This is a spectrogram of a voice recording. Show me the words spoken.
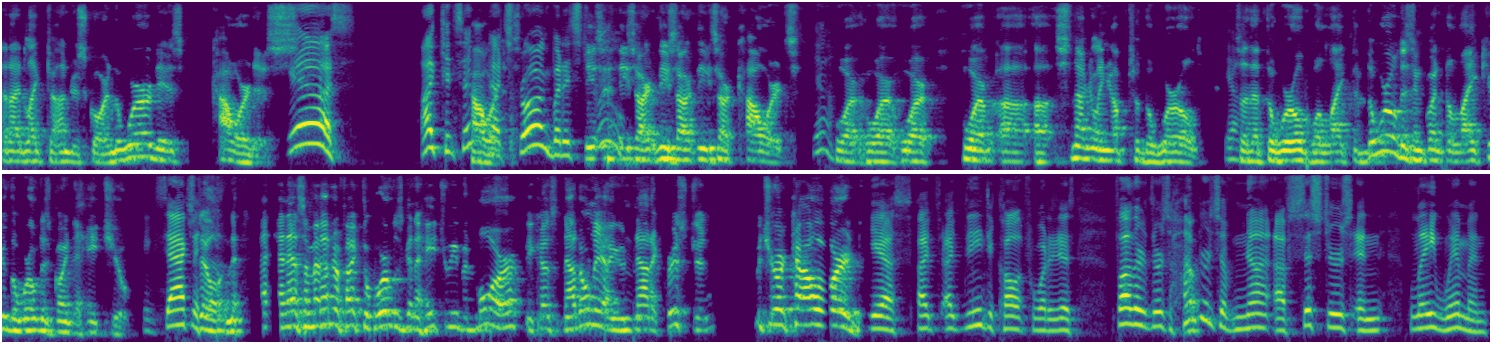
that I'd like to underscore, and the word is cowardice. yes, I consider that strong, but it's These, true. these are these are these are cowards yeah, who are who are who are who are uh, uh, snuggling up to the world yeah, so that the world will like them. The world isn't going to like you. The world is going to hate you. exactly. Still, and, and as a matter of fact, the world is going to hate you even more because not only are you not a Christian, but you're a coward. Yes, I, I need to call it for what it is. Father, there's hundreds of nun, of sisters and lay women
